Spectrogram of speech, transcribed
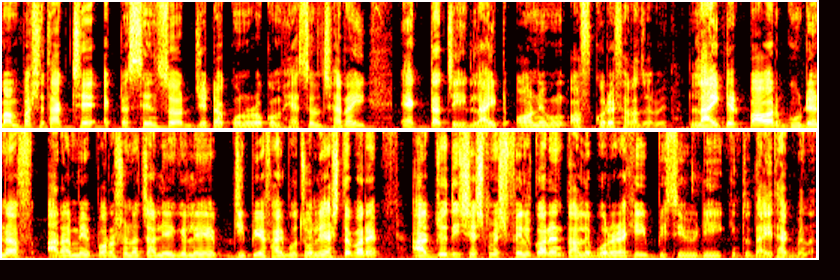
বাম পাশে পাশে থাকছে একটা সেন্সর যেটা কোনো রকম হ্যাসেল ছাড়াই একটা চেয়ে লাইট অন এবং অফ করে ফেলা যাবে। লাইটের পাওয়ার গুড এনাফ আরামে পড়াশোনা চালিয়ে গেলে জিপিএ ফাইভও চলে আসতে পারে। আর যদি শেষমেশ ফেল করেন, তাহলে বলে রাখি পিসিবিডি কিন্তু দায়ী থাকবে না।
